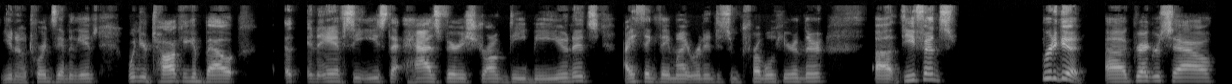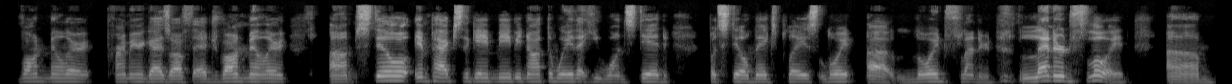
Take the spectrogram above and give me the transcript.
you know, towards the end of the games. When you're talking about an AFC East that has very strong DB units, I think they might run into some trouble here and there. Uh, defense, pretty good. Uh, Greg Rousseau, Von Miller, primary guys off the edge. Von Miller, um, still impacts the game, maybe not the way that he once did, but still makes plays. Lloyd, uh, Lloyd Leonard, Leonard Floyd, um,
